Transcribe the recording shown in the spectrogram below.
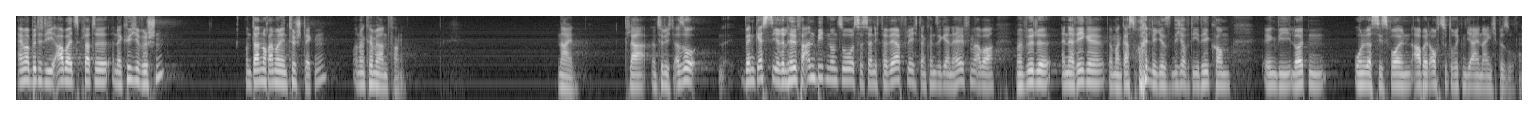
einmal bitte die Arbeitsplatte in der Küche wischen und dann noch einmal den Tisch decken und dann können wir anfangen. Nein, klar, natürlich. Also, wenn Gäste ihre Hilfe anbieten und so, ist das ja nicht verwerflich, dann können sie gerne helfen, aber man würde in der Regel, wenn man gastfreundlich ist, nicht auf die Idee kommen, irgendwie Leuten, ohne dass sie es wollen, Arbeit aufzudrücken, die einen eigentlich besuchen.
